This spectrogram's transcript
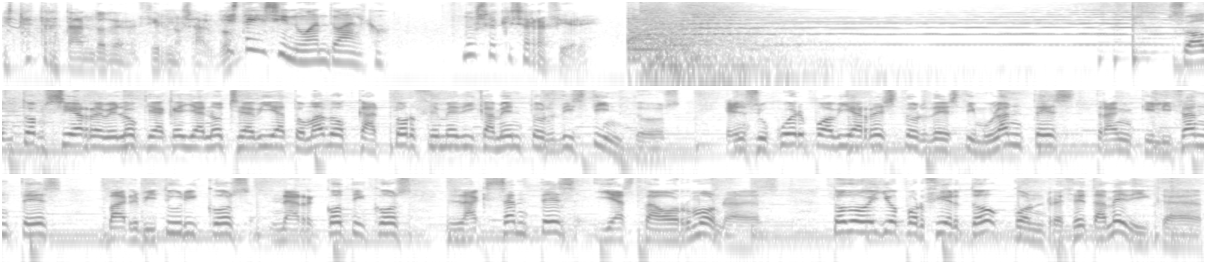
¿Está tratando de decirnos algo? Está insinuando algo. No sé a qué se refiere. Su autopsia reveló que aquella noche había tomado 14 medicamentos distintos. En su cuerpo había restos de estimulantes, tranquilizantes, barbitúricos, narcóticos, laxantes y hasta hormonas. Todo ello, por cierto, con receta médica.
